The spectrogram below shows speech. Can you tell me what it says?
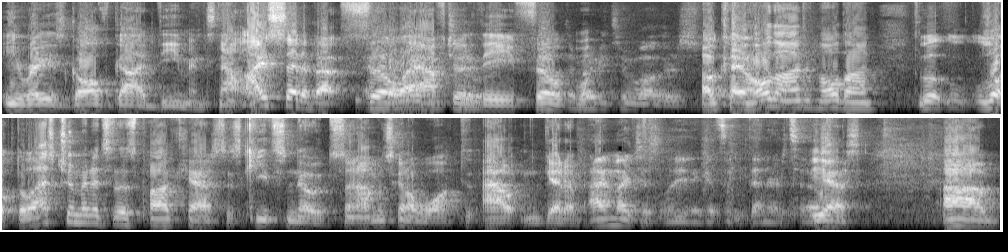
erase golf god demons. Now, I said about Phil might be after two. the Phil. There might be two others. Okay, hold on, hold on. L- Look, the last two minutes of this podcast is Keith's notes, and I'm just gonna walk out and get them. I might just leave and get some dinner too. Yes. Um,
